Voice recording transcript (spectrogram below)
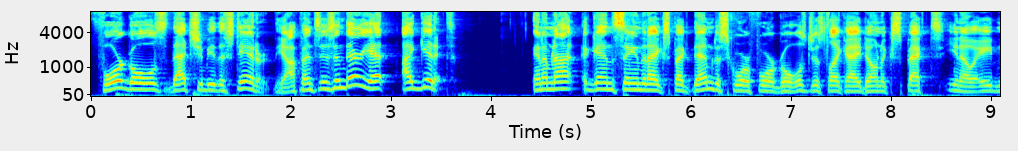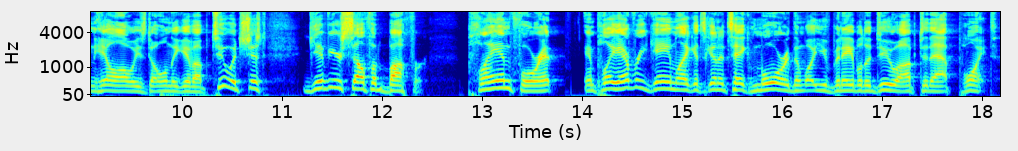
Four goals, that should be the standard. The offense isn't there yet. I get it. And I'm not again saying that I expect them to score four goals, just like I don't expect, you know, Adin Hill always to only give up two. It's just give yourself a buffer, plan for it, and play every game like it's going to take more than what you've been able to do up to that point.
